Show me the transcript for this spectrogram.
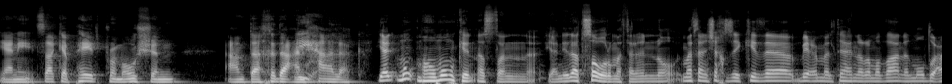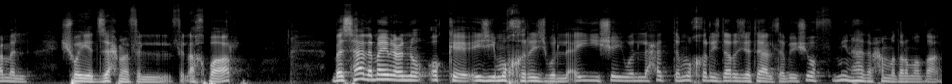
يعني like paid promotion عم تاخذها عن إيه. حالك. يعني مو ما هو ممكن أصلا يعني لا تصور مثلا إنه مثلا شخص زي كذا بيعمل تهنئة رمضان الموضوع عمل شوية زحمة في في الأخبار. بس هذا ما يمنع إنه okay يجي مخرج ولا أي شيء ولا حتى مخرج درجة ثالثة بيشوف مين هذا محمد رمضان.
